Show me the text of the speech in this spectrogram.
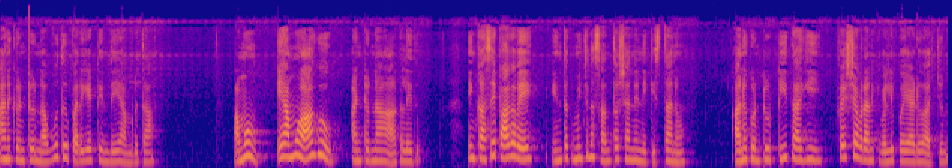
అనుకుంటూ నవ్వుతూ పరిగెట్టింది అమృత. అమ్ము ఏ అమ్ము ఆగు అంటున్నా ఆగలేదు. ఇంకాసేపు ఆగవే ఇంతకు మించిన సంతోషాన్ని నీకు ఇస్తాను అనుకుంటూ టీ తాగి ఫ్రెష్ అవ్వడానికి వెళ్ళిపోయాడు అర్జున్.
